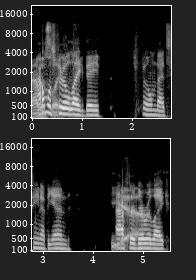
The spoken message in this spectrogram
I almost like- feel like they filmed that scene at the end after yeah. they were like,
